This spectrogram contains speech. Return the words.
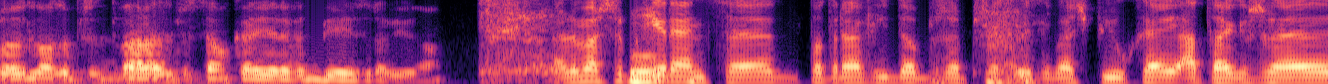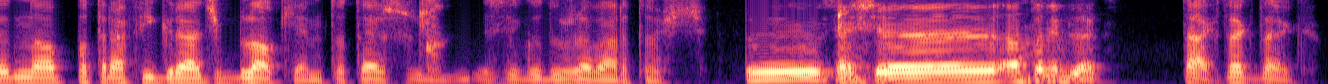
Lonzo przez dwa razy przez całą karierę w NBA zrobił. No. Ale ma szybkie ręce, potrafi dobrze przechwytywać piłkę, a także no, potrafi grać blokiem. To też jest jego duża wartość. Y, W sensie Anthony Black. Tak, tak, tak.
